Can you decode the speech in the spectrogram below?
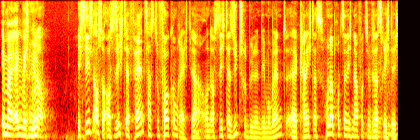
immer irgendwelchen Rück Genau. Ich sehe es auch so. Aus Sicht der Fans hast du vollkommen recht, ja. Und aus Sicht der Südtribüne in dem Moment äh, kann ich das hundertprozentig nachvollziehen, für das richtig.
